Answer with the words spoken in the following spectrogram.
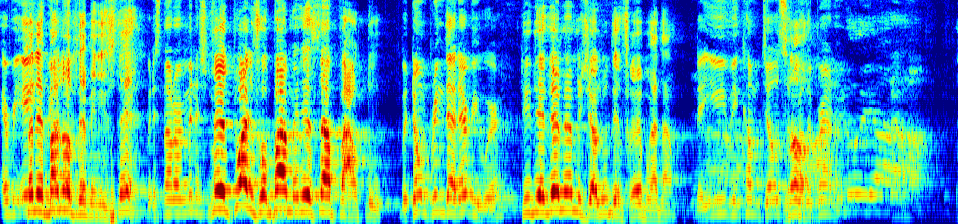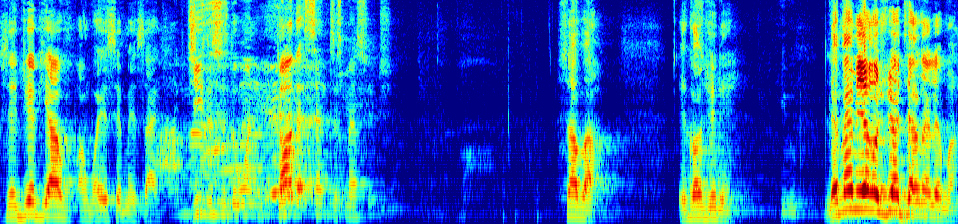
every Ce n'est pas notre ministère. but it's not our ministry. Mais toi, il ne faut pas amener ça partout. But don't bring that everywhere Tu deviens même jaloux de frère Branham. that you even come jealous No. of Brother Branham. C'est Dieu qui a envoyé ce message. Jesus is the one, God that sent this message. Ça va. Il continue. Le même hier aujourd'hui éternellement.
